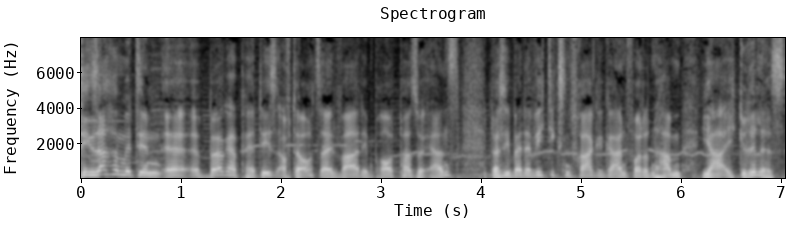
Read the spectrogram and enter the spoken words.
Die Sache mit den äh, Burger Patties auf der Hochzeit war dem Brautpaar so ernst, dass sie bei der wichtigsten Frage geantwortet haben, ja, ich grill es.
